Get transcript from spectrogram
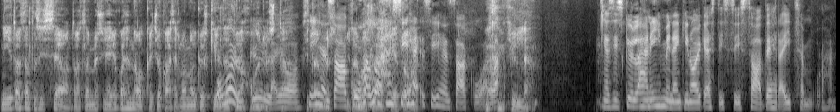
Niin toisaalta siis se on. Toisaalta myös jokaisen oikeus. Jokaisella on oikeus kieltäytyä on, hoidosta. Kyllä, joo. Siihen myös, saa kuolla. Siihen, siihen saa kuolla. kyllä. Ja siis kyllähän ihminenkin oikeasti siis saa tehdä itsemurhan.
